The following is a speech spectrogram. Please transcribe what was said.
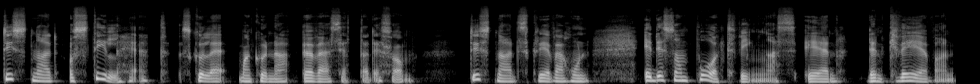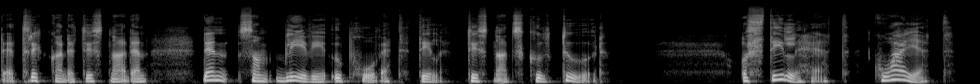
Tystnad och stillhet skulle man kunna översätta det som. Tystnad, skriver hon, är det som påtvingas en, den kvävande, tryckande tystnaden, den som blivit upphovet till tystnadskultur. Och stillhet, quiet,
